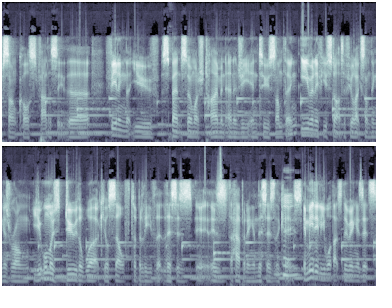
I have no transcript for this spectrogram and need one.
sunk cost fallacy. The feeling that you've spent so much time and energy into something, even if you start to feel like something is wrong, you almost do the work yourself to believe that this is is happening and this is the case. Immediately, what that's doing is it's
